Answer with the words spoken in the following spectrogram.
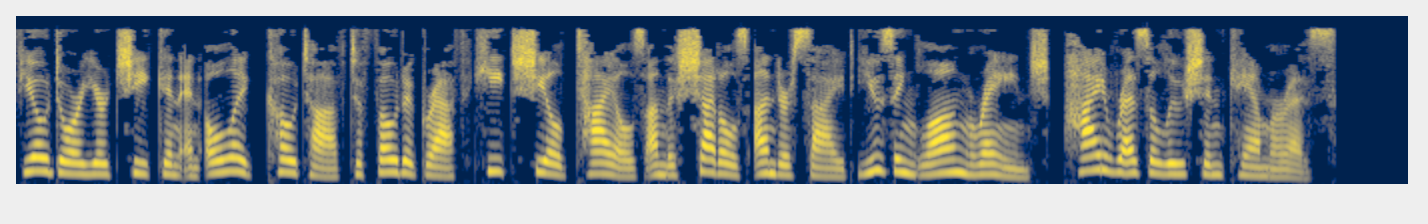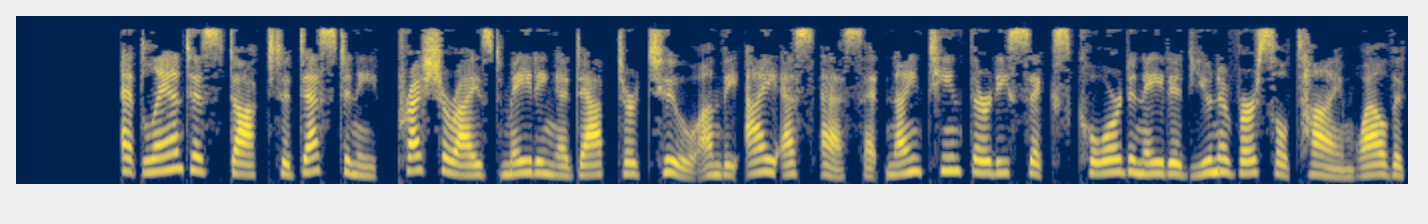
Fyodor Yurchikhin and Oleg Kotov to photograph heat shield tiles on the shuttle's underside using long-range, high-resolution cameras. Atlantis docked to Destiny pressurized mating adapter 2 on the ISS at 1936 Coordinated Universal Time while the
